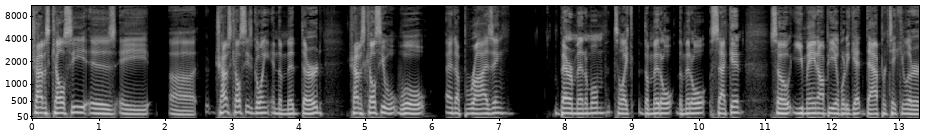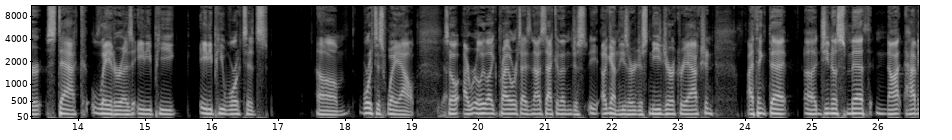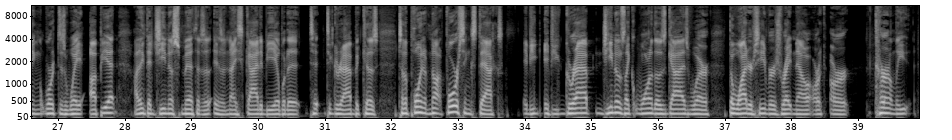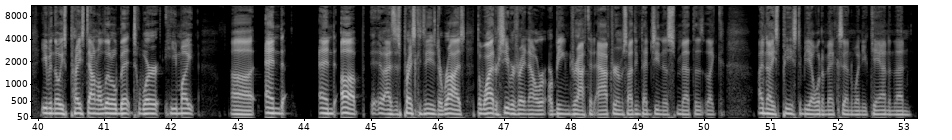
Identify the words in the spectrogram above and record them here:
Travis Kelce is a uh, Travis Kelce is going in the mid third. Travis Kelce will, will end up rising bare minimum to like the middle the middle second so you may not be able to get that particular stack later as adp adp works its um works its way out yeah. so i really like prioritizing that stack and then just again these are just knee-jerk reaction i think that uh, Geno Smith not having worked his way up yet. I think that Geno Smith is a, is a nice guy to be able to, to to grab because to the point of not forcing stacks, if you if you grab Geno's like one of those guys where the wide receivers right now are are currently even though he's priced down a little bit to where he might uh, end end up as his price continues to rise. The wide receivers right now are, are being drafted after him, so I think that Geno Smith is like a nice piece to be able to mix in when you can, and then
